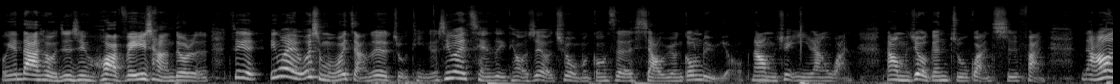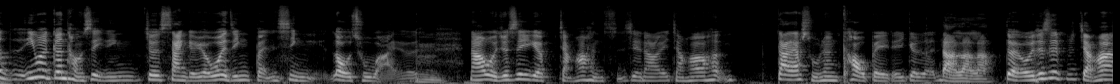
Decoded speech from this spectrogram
我跟大家说，我真的是话非常多人。这个，因为为什么我会讲这个主题呢？是因为前几天我是有去我们公司的小员工旅游，然后我们去宜兰玩，然后我们就有跟主管吃饭，然后因为跟同事已经就是三个月，我已经本性露出来了，嗯，然后我就是一个讲话很直接，然后讲话很。大家俗称靠背的一个人，大辣辣，对我就是讲话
